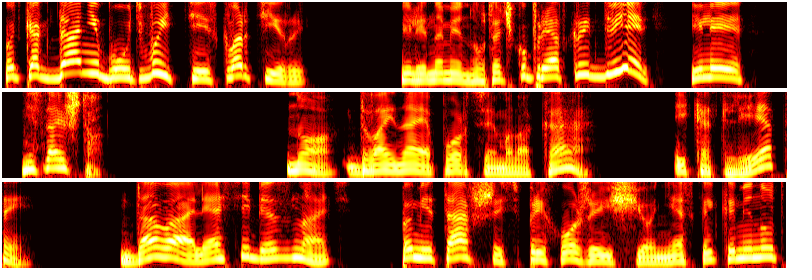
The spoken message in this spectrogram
хоть когда-нибудь выйти из квартиры. Или на минуточку приоткрыть дверь, или не знаю что. Но двойная порция молока и котлеты давали о себе знать. Пометавшись в прихожей еще несколько минут,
